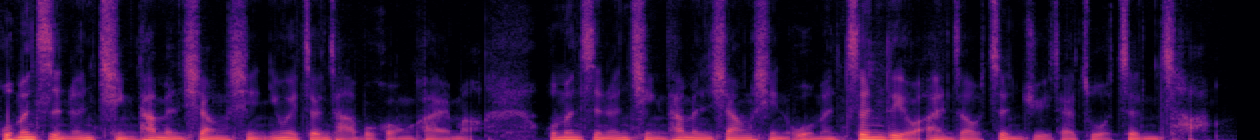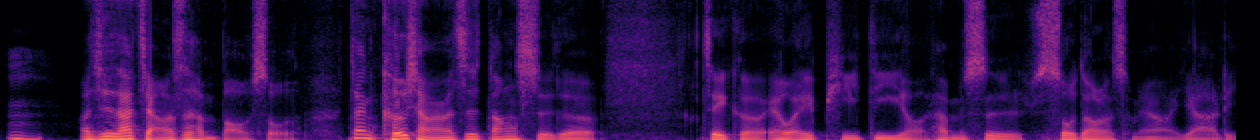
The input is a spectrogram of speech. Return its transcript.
我们只能请他们相信，因为侦查不公开嘛。我们只能请他们相信，我们真的有按照证据在做侦查。嗯。啊，其实他讲的是很保守的，但可想而知，当时的这个 LAPD 哦，他们是受到了什么样的压力？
